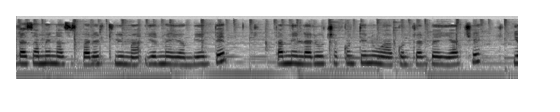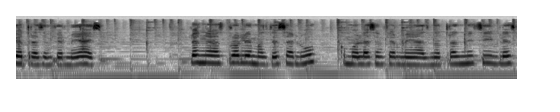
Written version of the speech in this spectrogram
las amenazas para el clima y el medio ambiente, también la lucha continúa contra el VIH y otras enfermedades. Los nuevos problemas de salud, como las enfermedades no transmisibles,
